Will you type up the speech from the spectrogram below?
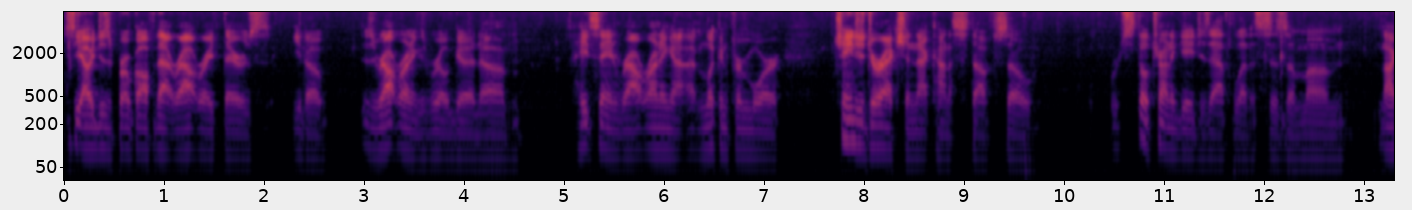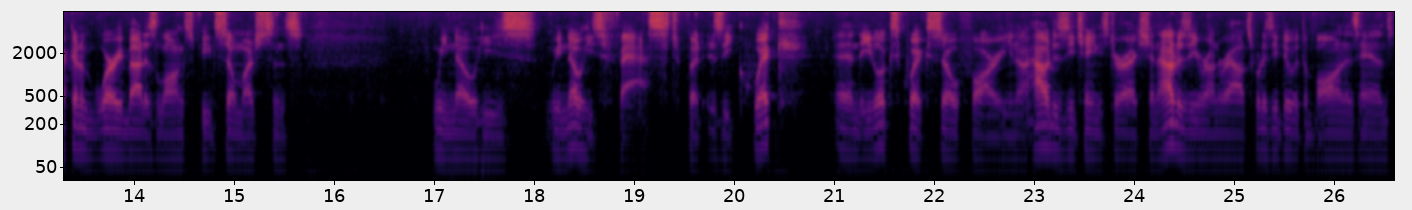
see how he just broke off that route right there is, you know, his route running is real good. Um, I hate saying route running. I, I'm looking for more change of direction, that kind of stuff. So we're still trying to gauge his athleticism. Um, not going to worry about his long speed so much since we know he's we know he's fast, but is he quick? And he looks quick so far. You know, how does he change direction? How does he run routes? What does he do with the ball in his hands?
